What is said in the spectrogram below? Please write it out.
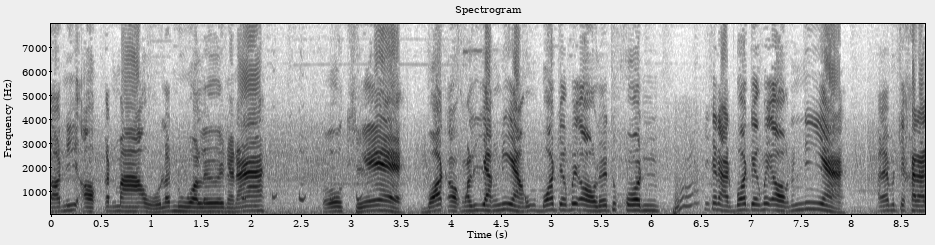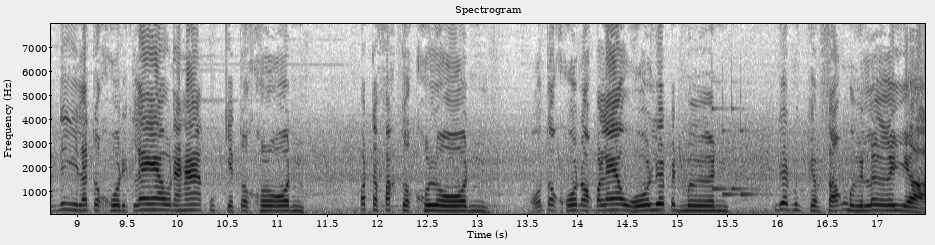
ตอนนี้ออกกันมาโอ้ละนัวเลยนะนะ โอเค บอสออกมาหรือยังเนี่ยบอสยังไม่ออกเลยทุกคน นี่ขนาดบอสยังไม่ออกนั่นเนี่ย อะไรมันจะขนาดนี้แล้วตัวโคลนอีกแล้วนะฮะ กูเกลียดตัวโคลนวัตถุฟักตัวโคลน โอ้ตัวโคลนออกมาแล้วโอ้โหเลือดเป็นหมื่นเลือดมันเกือบสองหมื่นเลยเหรอ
